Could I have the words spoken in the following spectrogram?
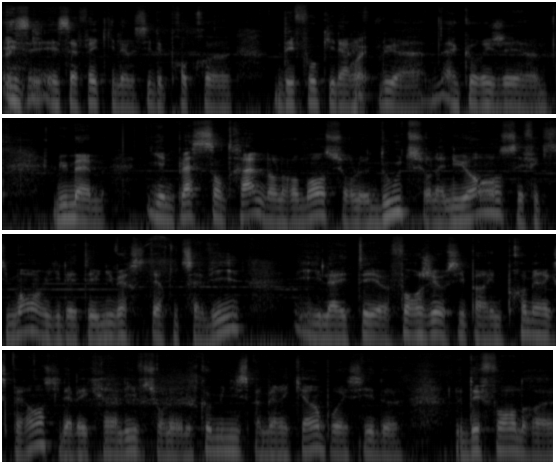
Et, ça fait qu'il a aussi des propres euh, défauts qu'il n'arrive plus à, corriger euh, lui-même. Il y a une place centrale dans le roman sur le doute, sur la nuance. Effectivement, il a été universitaire toute sa vie. Il a été euh, forgé aussi par une première expérience. Il avait écrit un livre sur le, communisme américain pour essayer de, défendre euh,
